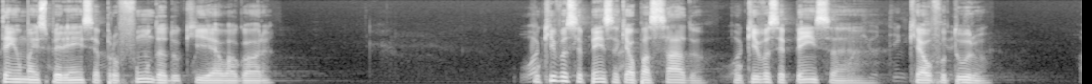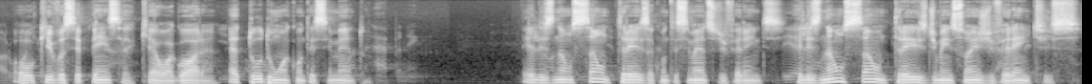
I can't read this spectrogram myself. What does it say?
tem uma experiência profunda do que é o agora? O que você pensa que é o passado? O que você pensa que é o futuro? Ou o que você pensa que é o agora? É tudo um acontecimento. Eles não são três acontecimentos diferentes. Eles não são três dimensões diferentes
